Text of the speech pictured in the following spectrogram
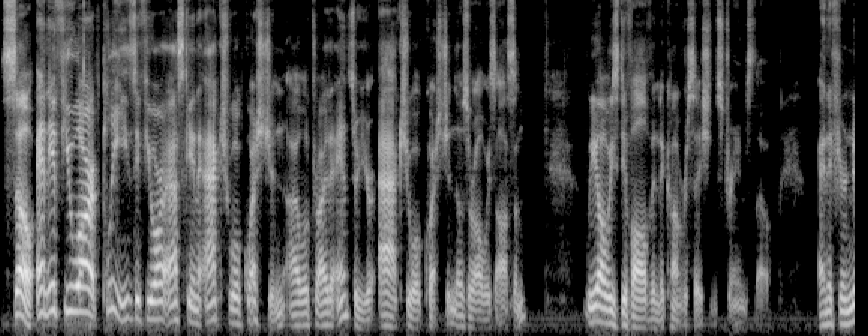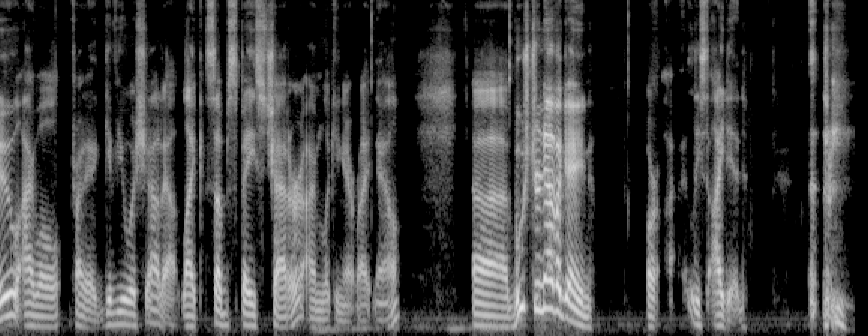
So, and if you are, please, if you are asking an actual question, I will try to answer your actual question. Those are always awesome. We always devolve into conversation streams, though. And if you're new, I will try to give you a shout out, like Subspace Chatter, I'm looking at right now. Uh, Booster Navigane, or uh, at least I did.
